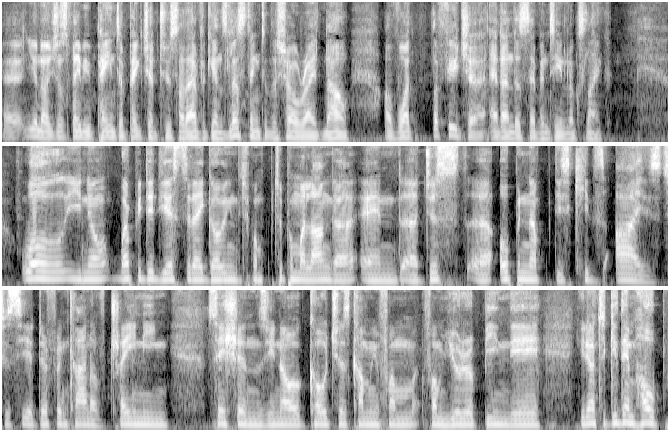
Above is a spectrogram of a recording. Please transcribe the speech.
Uh, you know, just maybe paint a picture to South Africans listening to the show right now of what the future at under 17 looks like. Well, you know what we did yesterday, going to, to Pumalanga and uh, just uh, open up these kids' eyes to see a different kind of training sessions. You know, coaches coming from from Europe being there. You know, to give them hope,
